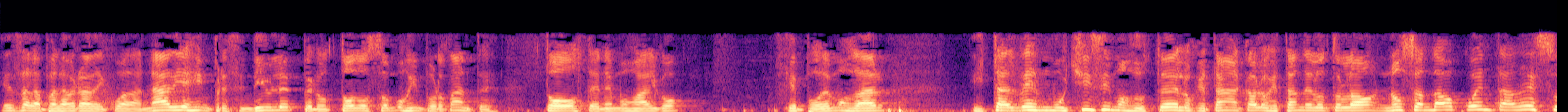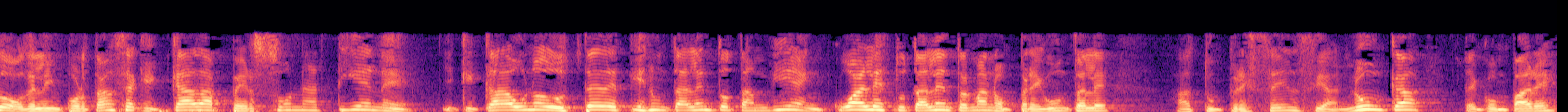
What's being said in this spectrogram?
Esa es la palabra adecuada. Nadie es imprescindible, pero todos somos importantes. Todos tenemos algo que podemos dar. Y tal vez muchísimos de ustedes, los que están acá, los que están del otro lado, no se han dado cuenta de eso, de la importancia que cada persona tiene y que cada uno de ustedes tiene un talento también. ¿Cuál es tu talento, hermano? Pregúntale a tu presencia. Nunca te compares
